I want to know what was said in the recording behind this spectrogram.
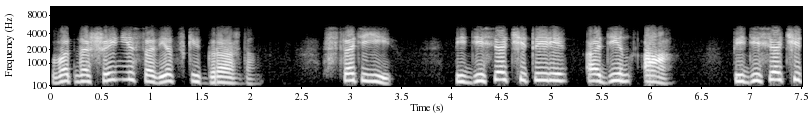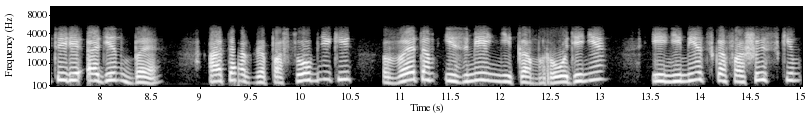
в отношении советских граждан. Статьи 54.1а, 54.1б, а также пособники в этом изменникам родине и немецко-фашистским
